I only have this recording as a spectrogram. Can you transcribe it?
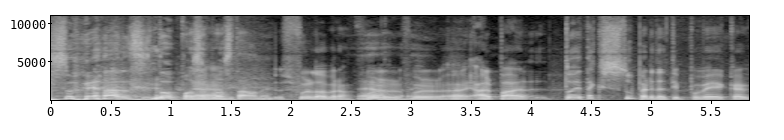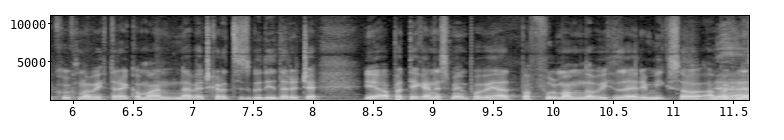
So, ja, da si to, pa so Ja. bilo stavne. ful dobro. Ful, Ja. ful, uh, ali pa to je tako super, da ti pove, koliko novih trekov ima. Največkrat se zgodi, da reče: Ja, pa tega ne smem povedati, pa ful imam novih zdaj remixov, ampak Ja. ne,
